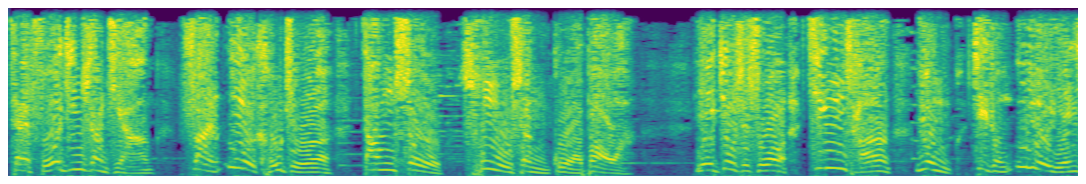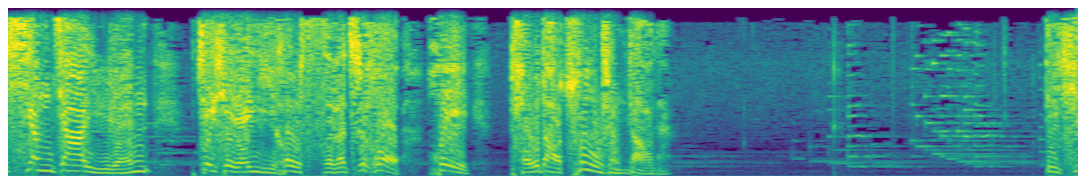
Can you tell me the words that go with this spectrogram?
在佛经上讲，犯恶口者当受畜生果报啊。也就是说，经常用这种恶言相加于人，这些人以后死了之后会投到畜生道的。第七，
